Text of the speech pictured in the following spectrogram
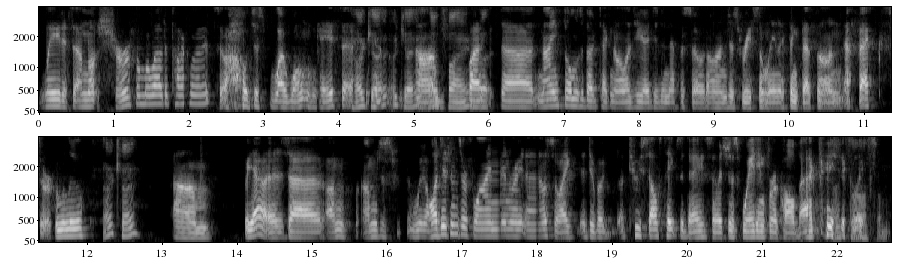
latest, I'm not sure if I'm allowed to talk about it, so I'll just I won't in case. Okay, okay, Um, that's fine. But, But uh, nine films about technology. I did an episode on just recently, and I think that's on FX or Hulu. okay, Um, but yeah, as, uh, I'm I'm just auditions are flying in right now, so I do about uh, two self tapes a day. So it's just waiting for a call back, that's awesome.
